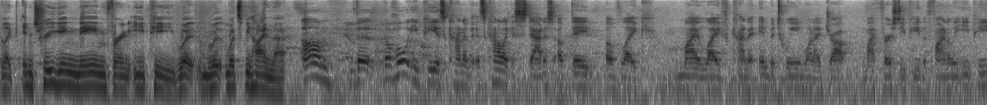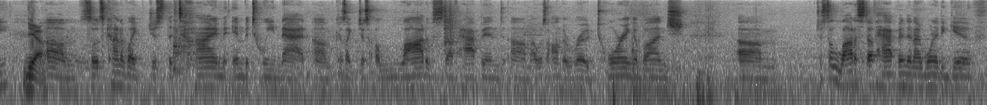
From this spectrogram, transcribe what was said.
like intriguing name for an EP. What, what what's behind that? Um, the the whole EP is kind of it's kind of like a status update of like my life kind of in between when I dropped my first EP, the Finally EP. Yeah. Um, so it's kind of like just the time in between that, because like just a lot of stuff happened. Um, I was on the road touring a bunch. Um, just a lot of stuff happened, and I wanted to give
